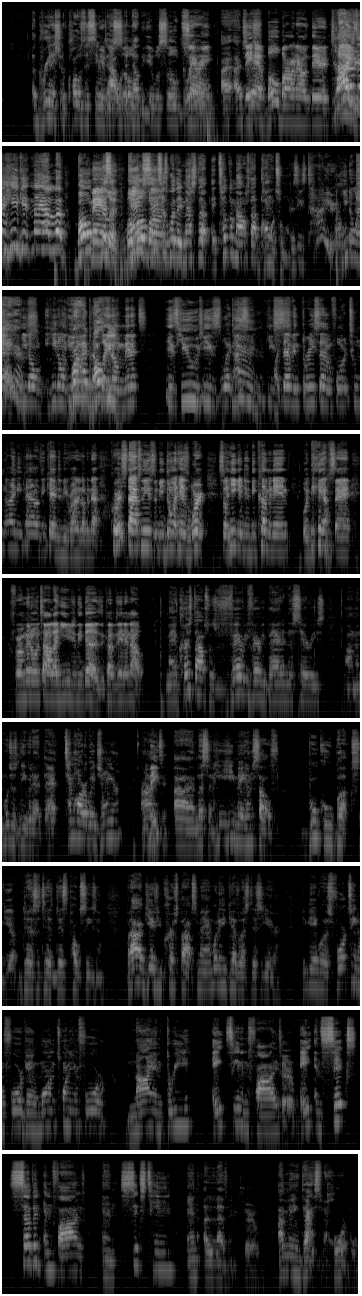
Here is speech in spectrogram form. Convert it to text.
agree they should have closed this series out was with so, the W. It was so So, glaring. I, I just, they had Boban out there why doesn't he get man? I love Bo. Man, listen, look, Bo- game Boban- six is where they messed up. They took him out, stopped going to him. Cause he's tired. He don't cares? have. He don't. He don't usually Ride play them minutes. He's huge. He's what? He's, he's like- seven three, seven four, two ninety pounds. He can't just be running up and down. Kristaps needs to be doing his work so he can just be coming in with you know what I'm saying for a minimum time like he usually does. It comes in and out. Man, Kristaps was very, very bad in this series. Um, and we'll just leave it at that. Tim Hardaway Jr. um, Amazing. Uh, listen, he he made himself buku bucks Yeah. this this this postseason. But I'll give you Kristaps, man. What did he give us this year? He gave us 14 and 4 game 1, 20 and 4, 9 and 3, 18 and 5, Terrible. 8 and 6, 7 and 5, and 16 and 11. Terrible. I mean, that's horrible.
